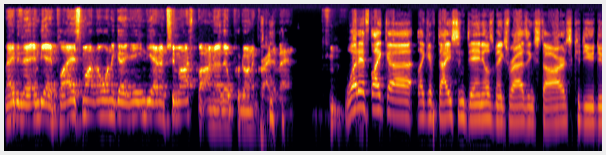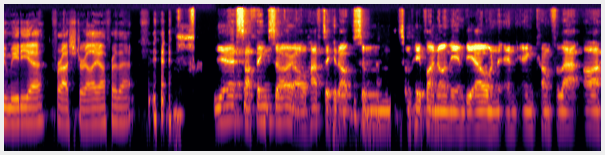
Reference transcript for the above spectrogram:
maybe the NBA players might not want to go to Indiana too much, but I know they'll put on a great event. what if like uh like if Dyson Daniels makes Rising Stars, could you do media for Australia for that? Yes, I think so. I'll have to hit up some some people I know in the NBL and and, and come for that. Uh,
